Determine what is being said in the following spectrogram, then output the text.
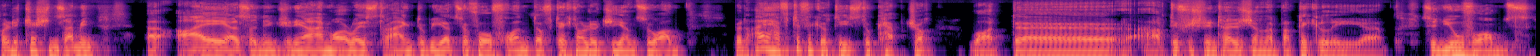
politicians, I mean, uh, I, as an engineer, I'm always trying to be at the forefront of technology and so on. But I have difficulties to capture what uh, artificial intelligence, and particularly uh, the new forms,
